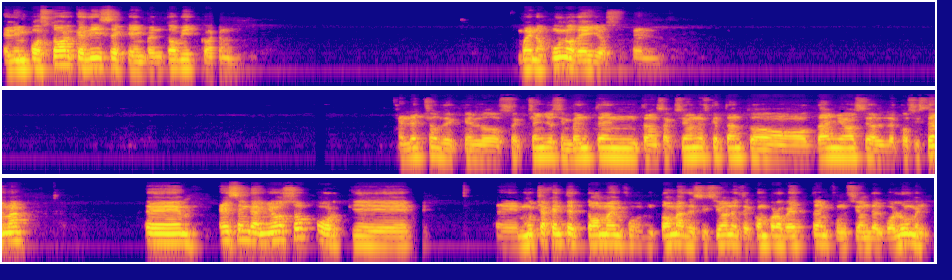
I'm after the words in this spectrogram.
el impostor que dice que inventó Bitcoin. Bueno, uno de ellos, el, hecho de que los exchanges inventen transacciones que tanto daño hace al ecosistema eh, es engañoso porque eh, mucha gente toma, toma decisiones de compra o en función del volumen.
